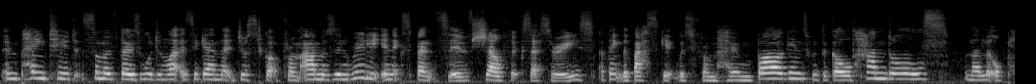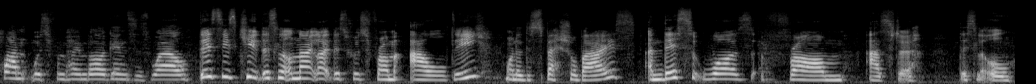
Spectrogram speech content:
and painted some of those wooden letters again that just got from Amazon. Really inexpensive shelf accessories. I think the basket was from Home Bargains with the gold handles. And that little plant was from Home Bargains as well. This is cute. This little nightlight. This was from Aldi. One of the special buys. And this was from Asda. This little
